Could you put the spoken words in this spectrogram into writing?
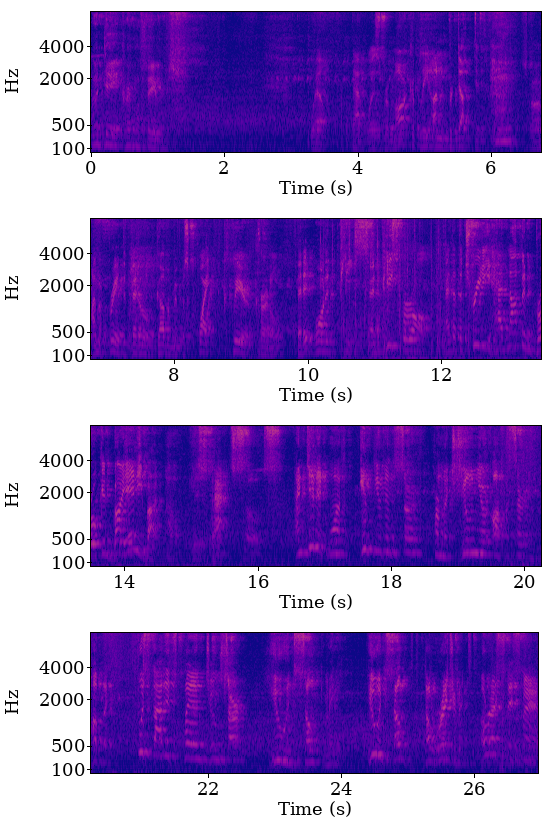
Good day, Colonel Favors. Well, that was remarkably unproductive. I'm afraid the federal government was quite clear, Colonel, that it wanted peace, and peace for all, and that the treaty had not been broken by anybody. Oh, is that so? sir? And did it want impudence, sir, from a junior officer in public? Was that its plan too, sir? You insult me. You insult the regiment. Arrest this man.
